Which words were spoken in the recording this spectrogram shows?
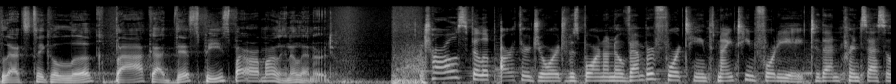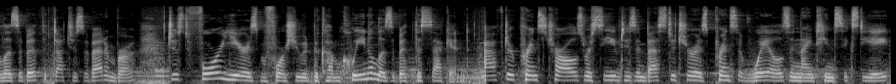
Let's take a look back at this piece by our Marlena Leonard. Charles Philip Arthur George was born on November 14, 1948, to then Princess Elizabeth, Duchess of Edinburgh, just four years before she would become Queen Elizabeth II. After Prince Charles received his investiture as Prince of Wales in 1968,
